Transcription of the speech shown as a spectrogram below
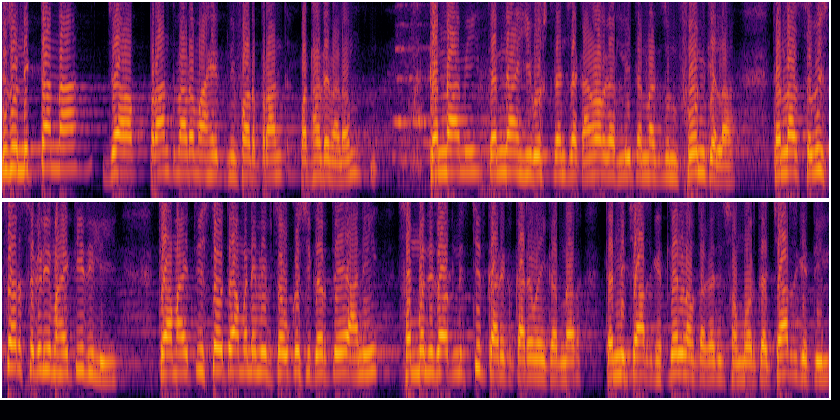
तिथून निघताना ज्या प्रांत मॅडम आहेत निफाड प्रांत पठाडे मॅडम त्यांना आम्ही त्यांना ही गोष्ट त्यांच्या कानावर घातली त्यांना तिथून फोन केला. त्यांना सविस्तर सगळी माहिती दिली. त्या माहितीस्तव त्यामध्ये मी चौकशी करते आणि संबंधितावर निश्चित कार्य कार्यवाही करणार. त्यांनी चार्ज घेतलेला नव्हता कधी समोर त्या चार्ज घेतील.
